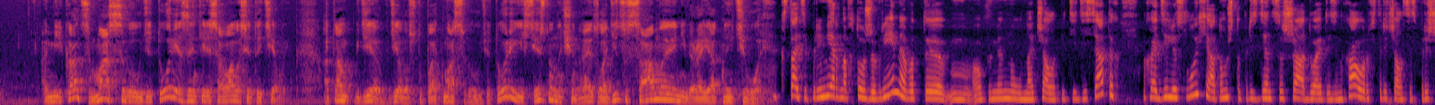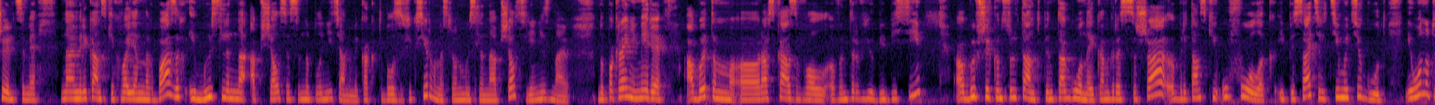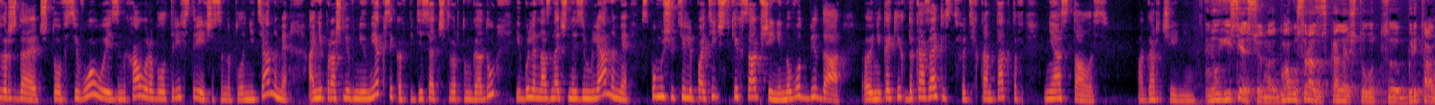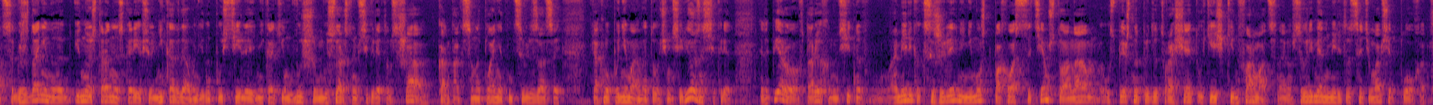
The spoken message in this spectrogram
американцы, массовая аудитория заинтересовалась этой темой. А там, где в дело вступает массовая аудитория, естественно, начинают плодиться самые невероятные теории. Кстати, примерно в то же время, вот ты упомянул начало 50-х, ходили слухи о том, что президент США Дуайт Эйзенхауэр встречался с пришельцами на американских военных базах и мысленно общался с инопланетянами. Как это было зафиксировано, если он мысленно общался, я не знаю. Но, по крайней мере, об этом э, рассказывал в интернете интервью BBC а, бывший консультант Пентагона и Конгресса США, британский уфолог и писатель Тимоти Гуд. И он утверждает, что всего у Эйзенхауэра было три встречи с инопланетянами. Они прошли в Нью-Мексико в 1954 году и были назначены землянами с помощью телепатических сообщений. Но вот беда, э, никаких доказательств этих контактов не осталось огорчение? Ну, естественно. Могу сразу сказать, что вот э, британцы, гражданина иной страны, скорее всего, никогда бы не напустили никаким высшим государственным секретом США, контакт с инопланетной цивилизацией, как мы понимаем, это очень серьезный секрет. Это первое. Во-вторых, ну, действительно, Америка, к сожалению, не может похвастаться тем, что она успешно предотвращает утечки информации. Наверное, в современном мире с этим вообще плохо.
